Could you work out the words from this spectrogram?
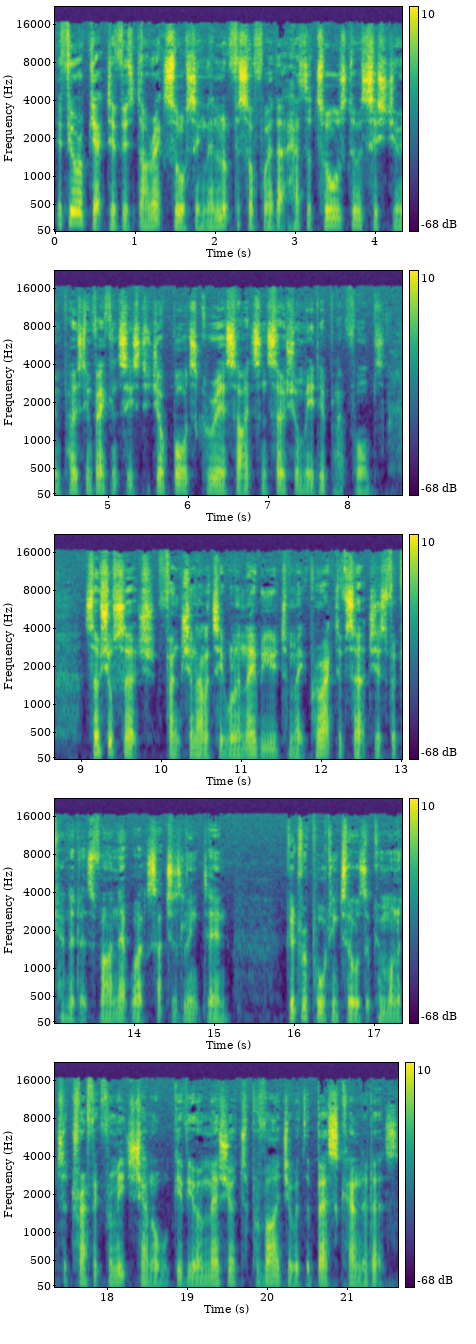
If your objective is direct sourcing, then look for software that has the tools to assist you in posting vacancies to job boards, career sites, and social media platforms. Social search functionality will enable you to make proactive searches for candidates via networks such as LinkedIn. Good reporting tools that can monitor traffic from each channel will give you a measure to provide you with the best candidates.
